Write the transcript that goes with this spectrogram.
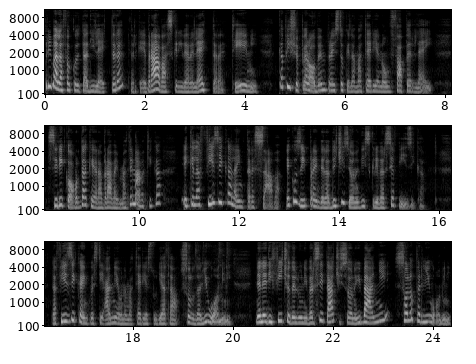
Prima alla facoltà di lettere, perché è brava a scrivere lettere, temi, capisce però ben presto che la materia non fa per lei. Si ricorda che era brava in matematica e che la fisica la interessava e così prende la decisione di iscriversi a fisica. La fisica in questi anni è una materia studiata solo dagli uomini. Nell'edificio dell'università ci sono i bagni solo per gli uomini,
